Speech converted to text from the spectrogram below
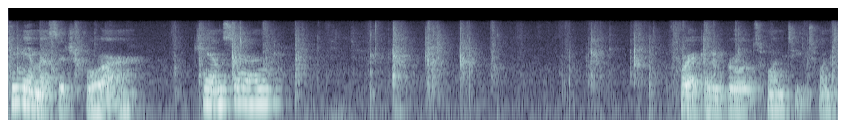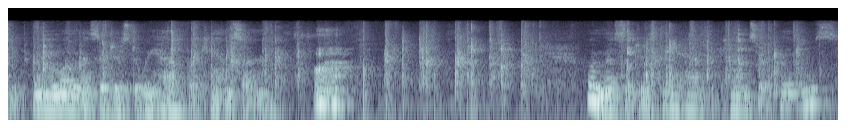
Give me a message for Cancer for April 2023. What messages do we have for Cancer? What messages do we have for Cancer, please?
